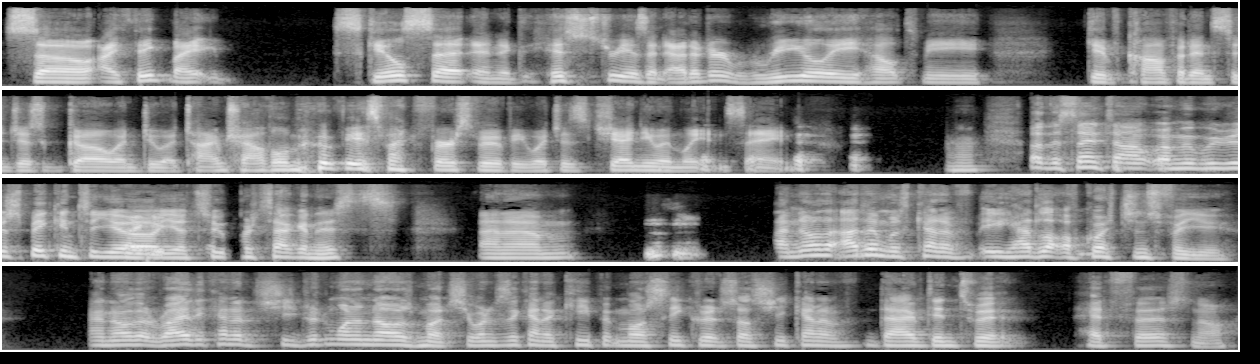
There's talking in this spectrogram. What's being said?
So I think my skill set and history as an editor really helped me give confidence to just go and do a time travel movie as my first movie, which is genuinely insane. Uh-huh. At the same time, I mean, we were speaking to your you. your two protagonists, and um, I know that Adam was kind of he had a lot of questions for you. I know that Riley kind of she didn't want to know as much. She wanted to kind of keep it more secret, so she kind of dived into it head first. Now,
